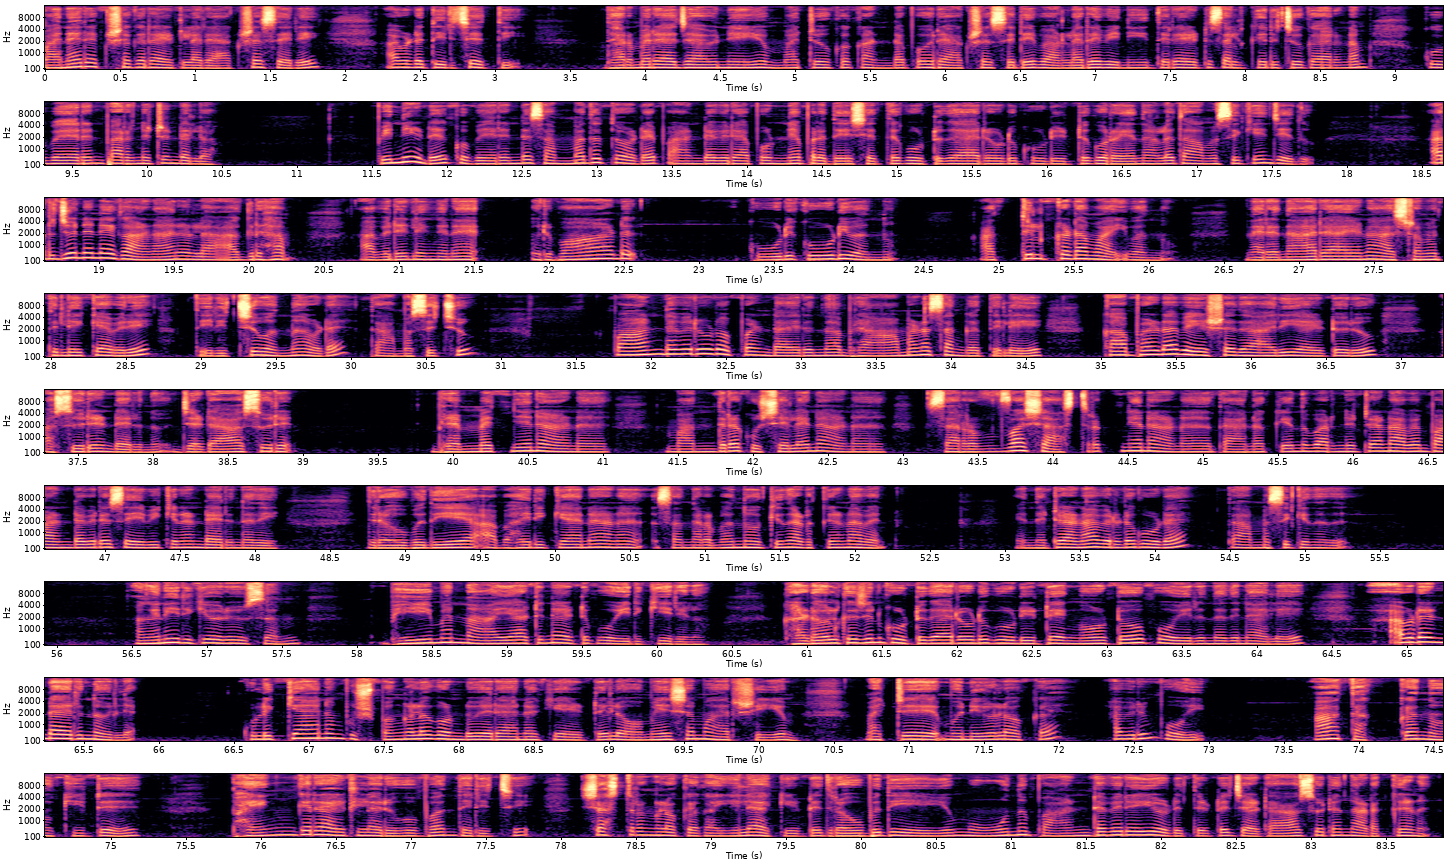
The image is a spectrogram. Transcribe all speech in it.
വനരക്ഷകരായിട്ടുള്ള രാക്ഷസരെ അവിടെ തിരിച്ചെത്തി. ധർമ്മരാജാവിനെയും മറ്റുമൊക്കെ കണ്ടപ്പോൾ രാക്ഷസരെ വളരെ വിനീതരായിട്ട് സൽക്കരിച്ചു. കാരണം കുബേരൻ പറഞ്ഞിട്ടുണ്ടല്ലോ. പിന്നീട് കുബേരന്റെ സമ്മതത്തോടെ പാണ്ഡവർ ആ പുണ്യപ്രദേശത്ത് കൂട്ടുകാരോട് കൂടിയിട്ട് കുറേ നാൾ താമസിക്കുകയും ചെയ്തു. അർജുനനെ കാണാനുള്ള ആഗ്രഹം അവരിലിങ്ങനെ ഒരുപാട് കൂടിക്കൂടി വന്നു. അത്യുൽക്കടമായി വന്നു. നരനാരായണ ആശ്രമത്തിലേക്ക് അവർ തിരിച്ചു വന്ന് അവിടെ താമസിച്ചു. പാണ്ഡവരോടൊപ്പം ഉണ്ടായിരുന്ന ബ്രാഹ്മണ സംഘത്തിലെ കപടവേഷധാരിയായിട്ടൊരു അസുരൻ ഉണ്ടായിരുന്നു ജഡാസുരൻ. ബ്രഹ്മജ്ഞനാണ് മന്ത്രകുശലനാണ് സർവശാസ്ത്രജ്ഞനാണ് താനൊക്കെ എന്ന് പറഞ്ഞിട്ടാണ് അവൻ പാണ്ഡവരെ സേവിക്കുന്നുണ്ടായിരുന്നത് ദ്രൗപതിയെ അപഹരിക്കാനാണ് സന്ദർഭം നോക്കി നടക്കുകയാണ് അവൻ. എന്നിട്ടാണ് അവരുടെ കൂടെ താമസിക്കുന്നത്. അങ്ങനെ ഇരിക്കെ ഒരു ദിവസം ഭീമൻ നായാട്ടിനായിട്ട് പോയിരിക്കുന്നു ഘടോൽക്കജൻ കൂട്ടുകാരോട് കൂടിയിട്ട് എങ്ങോട്ടോ പോയിരുന്നതിനാൽ അവിടെ ഉണ്ടായിരുന്നുമില്ല കുളിക്കാനും പുഷ്പങ്ങൾ കൊണ്ടുവരാനൊക്കെ ആയിട്ട് ലോമേശ മഹർഷിയും മറ്റ് മുനികളൊക്കെ അവരും പോയി. ആ തക്ക നോക്കിയിട്ട് ഭയങ്കരമായിട്ടുള്ള രൂപം ധരിച്ച് ശസ്ത്രങ്ങളൊക്കെ കയ്യിലാക്കിയിട്ട് ദ്രൗപതിയെയും മൂന്ന് പാണ്ഡവരെയും എടുത്തിട്ട് ജടാസുരൻ നടക്കുകയാണ്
